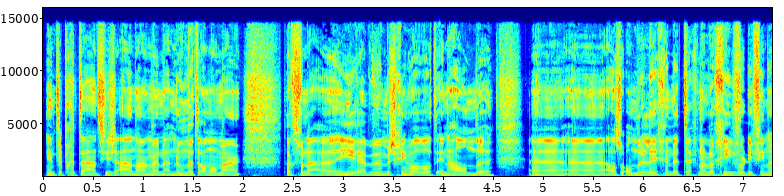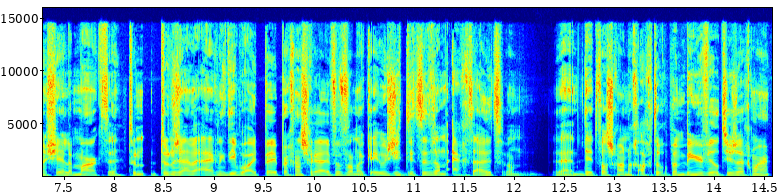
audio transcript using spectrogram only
interpretaties aanhangen. Nou, noem het allemaal maar. Ik dacht van, nou, hier hebben we misschien wel wat in handen uh, uh, als onderliggende technologie voor die financiële markten. Toen, toen zijn we eigenlijk die whitepaper gaan schrijven van, oké, hoe ziet dit er dan echt uit? Want uh, dit was gewoon nog achter op een bierveeltje, zeg maar.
